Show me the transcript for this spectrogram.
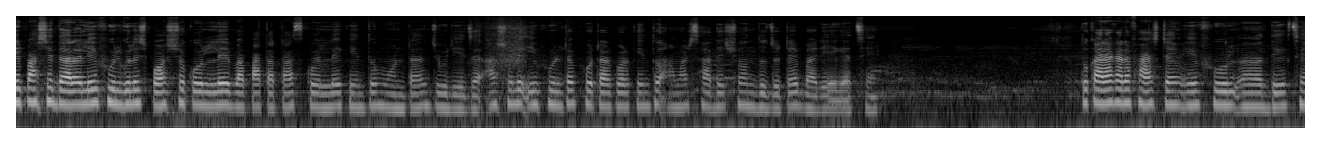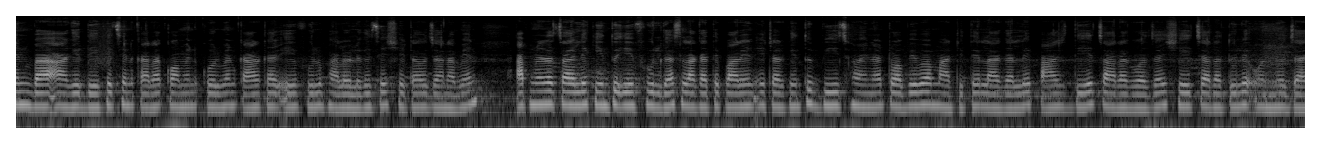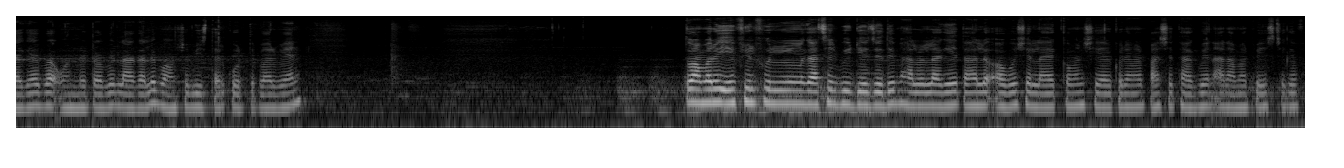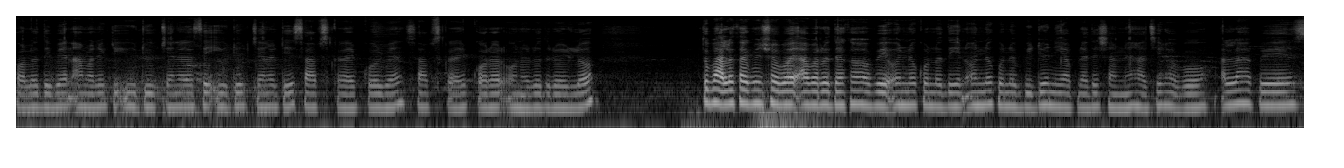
এর পাশে দাঁড়ালে ফুলগুলো স্পর্শ করলে বা পাতা টাচ করলে কিন্তু মনটা জুড়িয়ে যায়। আসলে এই ফুলটা ফোটার পর কিন্তু আমার ছাদের সৌন্দর্যটাই বাড়িয়ে গেছে। তো কারা কারা ফার্স্ট টাইম এই ফুল দেখছেন বা আগে দেখেছেন, কারা কমেন্ট করবেন, কার কার এই ফুল ভালো লেগেছে সেটাও জানাবেন। আপনারা চাইলে কিন্তু এই ফুল গাছ লাগাতে পারেন। এটার কিন্তু বীজ হয় না। টবে বা মাটিতে লাগালে পাশ দিয়ে চারা গজায়, সেই চারা তুলে অন্য জায়গায় বা অন্য টবে লাগালে বংশ বিস্তার করতে পারবেন। তো আমার ওই এপ্রিল ফুল গাছের ভিডিও যদি ভালো লাগে, তাহলে অবশ্যই লাইক কমেন্ট শেয়ার করে আমার পাশে থাকবেন আর আমার পেজটিকে ফলো দিবেন। আমার একটি ইউটিউব চ্যানেল আছে ইউটিউব চ্যানেলটি সাবস্ক্রাইব করবেন। সাবস্ক্রাইব করার অনুরোধ রইল। তো ভালো থাকবেন সবাই, আবারও দেখা হবে অন্য কোনো দিন, অন্য কোনো ভিডিও নিয়ে আপনাদের সামনে হাজির হব। আল্লাহ হাফেজ।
